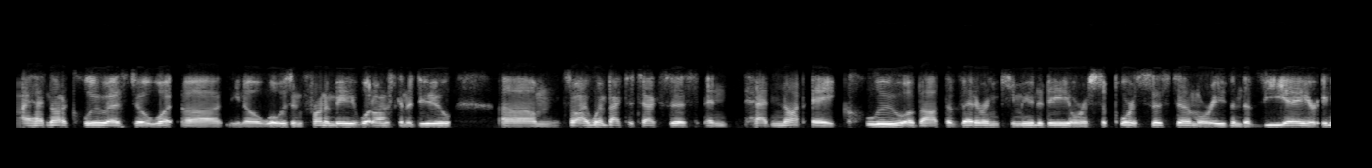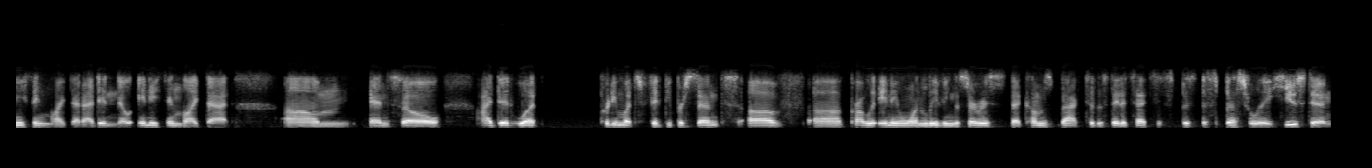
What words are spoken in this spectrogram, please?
I had not a clue as to what, uh, you know, what was in front of me, what I was going to do. Um, so I went back to Texas and had not a clue about the veteran community or support system or even the VA or anything like that. I didn't know anything like that. Um, and so I did what pretty much 50% of uh, probably anyone leaving the service that comes back to the state of Texas, especially Houston,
